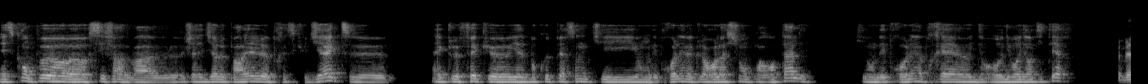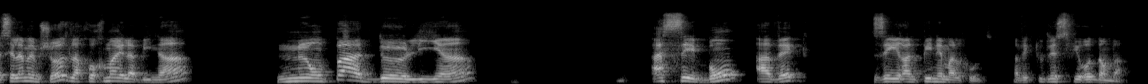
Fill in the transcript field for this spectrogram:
Est-ce qu'on peut aussi faire, bah, le- j'allais dire le parallèle presque direct, euh, avec le fait qu'il y a beaucoup de personnes qui ont des problèmes avec leur relation parentale, qui ont des problèmes après euh, au niveau identitaire? Eh bien, c'est la même chose. La Chokhmah et la Bina n'ont pas de lien assez bon avec Zeiranpin et Malchut, avec toutes les sphirotes d'en bas.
